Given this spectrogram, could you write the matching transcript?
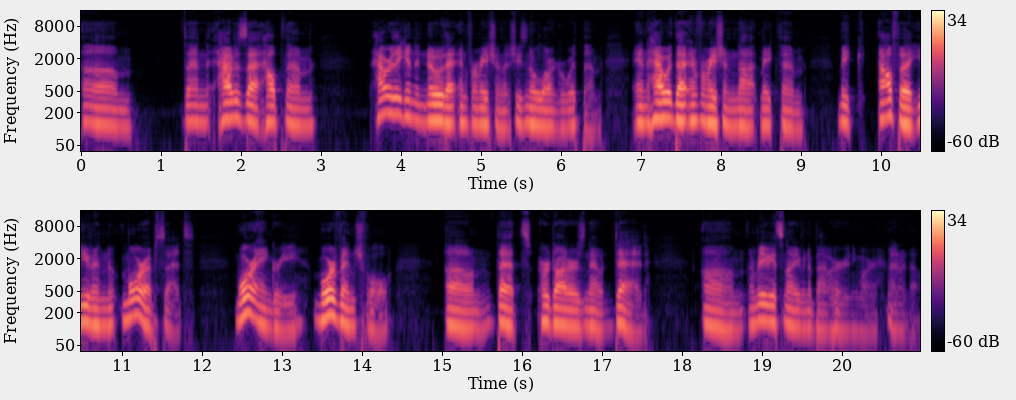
um, then how does that help them? How are they going to know that information that she's no longer with them? And how would that information not make them make Alpha even more upset, more angry, more vengeful um, that her daughter is now dead? Um, or maybe it's not even about her anymore. I don't know.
